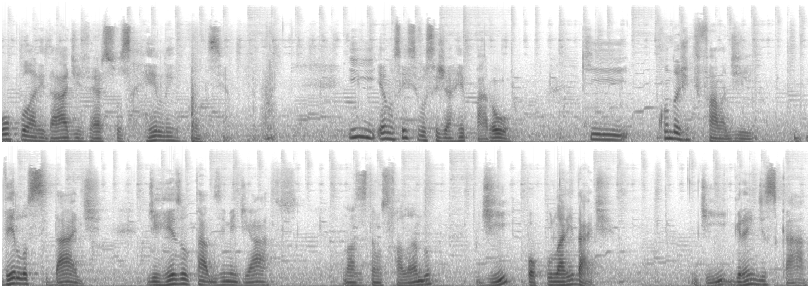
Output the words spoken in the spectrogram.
popularidade versus relevância. E eu não sei se você já reparou que quando a gente fala de velocidade, de resultados imediatos, nós estamos falando de popularidade, de grande escala,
